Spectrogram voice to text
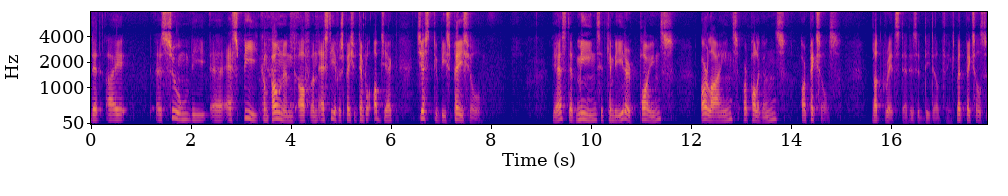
that I assume the uh, SP component of an ST of a spatial temporal object just to be spatial. Yes, that means it can be either points or lines or polygons or pixels, not grids. That is a detailed thing. But pixels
